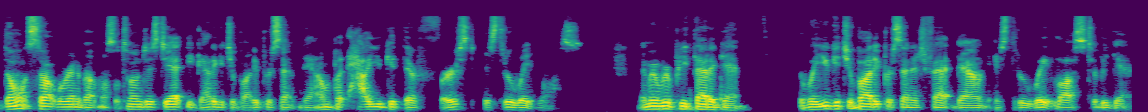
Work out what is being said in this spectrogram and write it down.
don't start worrying about muscle tone just yet. You got to get your body percent down. But how you get there first is through weight loss. Let me repeat that again. The way you get your body percentage fat down is through weight loss to begin.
